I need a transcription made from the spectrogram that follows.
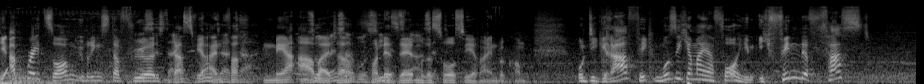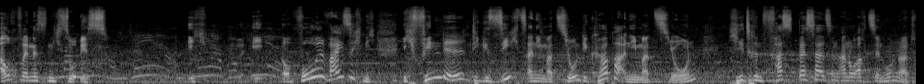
Die Upgrades sorgen übrigens dafür, dass wir einfach mehr Arbeiter besser, von derselben. Ressource hier reinbekommen. Und die Grafik muss ich ja mal hervorheben. Ich finde fast, auch wenn es nicht so ist, ich, obwohl, weiß ich nicht. Ich finde die Gesichtsanimation, die Körperanimation hier drin fast besser als in Anno 1800.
